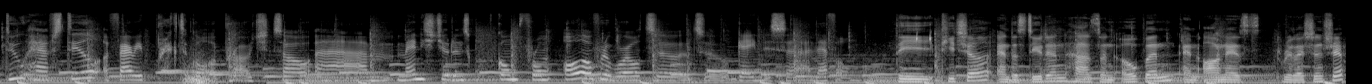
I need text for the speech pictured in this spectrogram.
do have still a very practical approach. So um, many students come from all over the world to, to gain this uh, level. The teacher and the student has an open and honest relationship.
